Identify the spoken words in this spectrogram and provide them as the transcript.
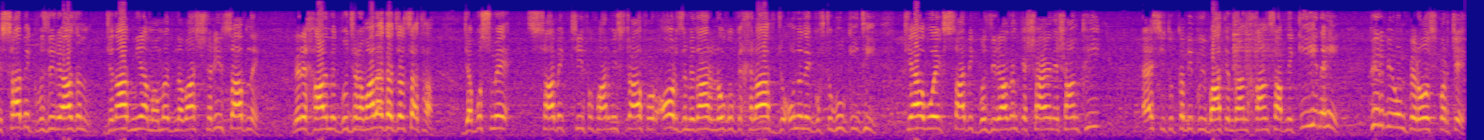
कि सबक वज़ीर आज़म जनाब मियाँ मोहम्मद नवाज़ शरीफ साहब ने मेरे ख्याल में गुजरावाला का जलसा था, जब उसमें सबक चीफ ऑफ़ आर्मी स्टाफ और और जिम्मेदार लोगों के खिलाफ जो उन्होंने गुफ्तु की थी, क्या वो एक सबक वजी अजम के शाय निशान थी? ऐसी तो कभी कोई बात इमरान खान साहब ने की ही नहीं, फिर भी उन पर रोज पर्चे,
